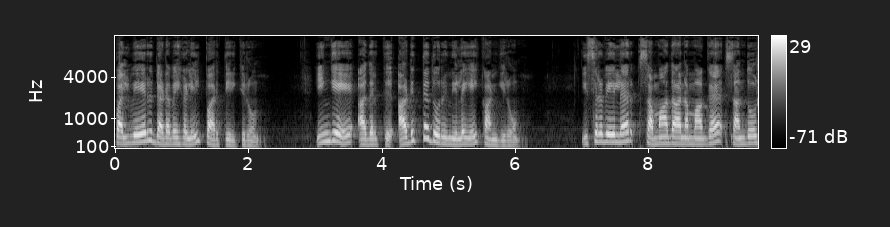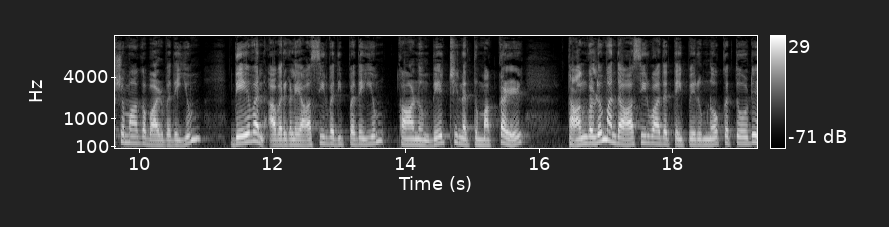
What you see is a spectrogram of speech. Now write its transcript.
பல்வேறு தடவைகளில் பார்த்திருக்கிறோம். இங்கே அதற்கு அடுத்ததொரு நிலையை காண்கிறோம். இஸ்ரவேலர் சமாதானமாக சந்தோஷமாக வாழ்வதையும் தேவன் அவர்களை ஆசீர்வதிப்பதையும் காணும் வேற்றினத்து மக்கள் தாங்களும் அந்த ஆசீர்வாதத்தை பெறும் நோக்கத்தோடு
